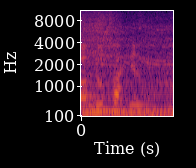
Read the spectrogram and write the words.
Kom nu for helvede.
